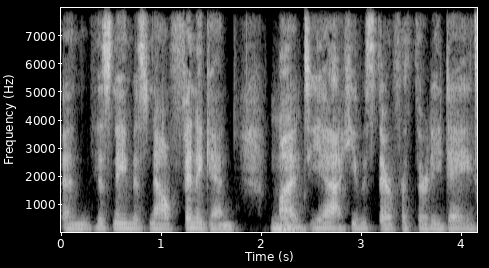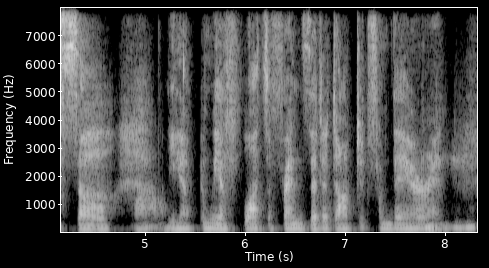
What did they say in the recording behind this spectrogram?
and his name is now Finnegan. Mm. But yeah, he was there for 30 days. So Wow. yeah, and we have lots of friends that adopted from there, and Mhm.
